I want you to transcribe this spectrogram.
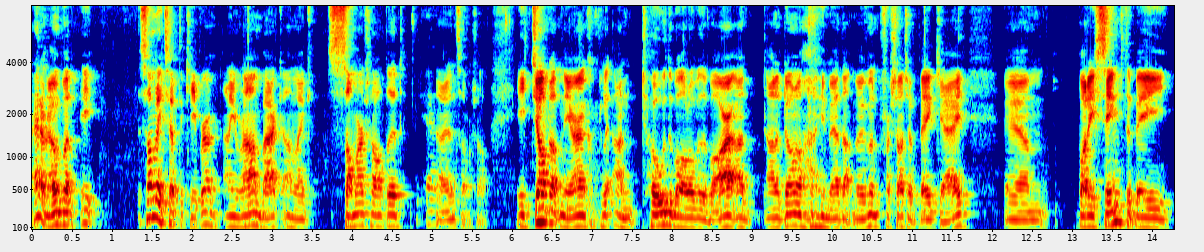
I don't know, but he somebody tipped the keeper and he ran back and like somersaulted. Yeah. No, he didn't somersault. He jumped up in the air and complete and towed the ball over the bar. And, and I don't know how he made that movement for such a big guy. Um, but he seems to be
